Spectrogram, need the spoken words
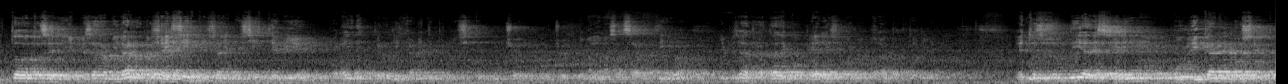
Y todo, entonces, y empezar a mirar lo que ya hiciste, ya lo hiciste bien, por ahí desprolijamente, pero lo hiciste mucho, mucho, de manera más asertiva, y empezar a tratar de copiar eso, bueno, es una porquería. Entonces un día decidí publicar el boceto.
